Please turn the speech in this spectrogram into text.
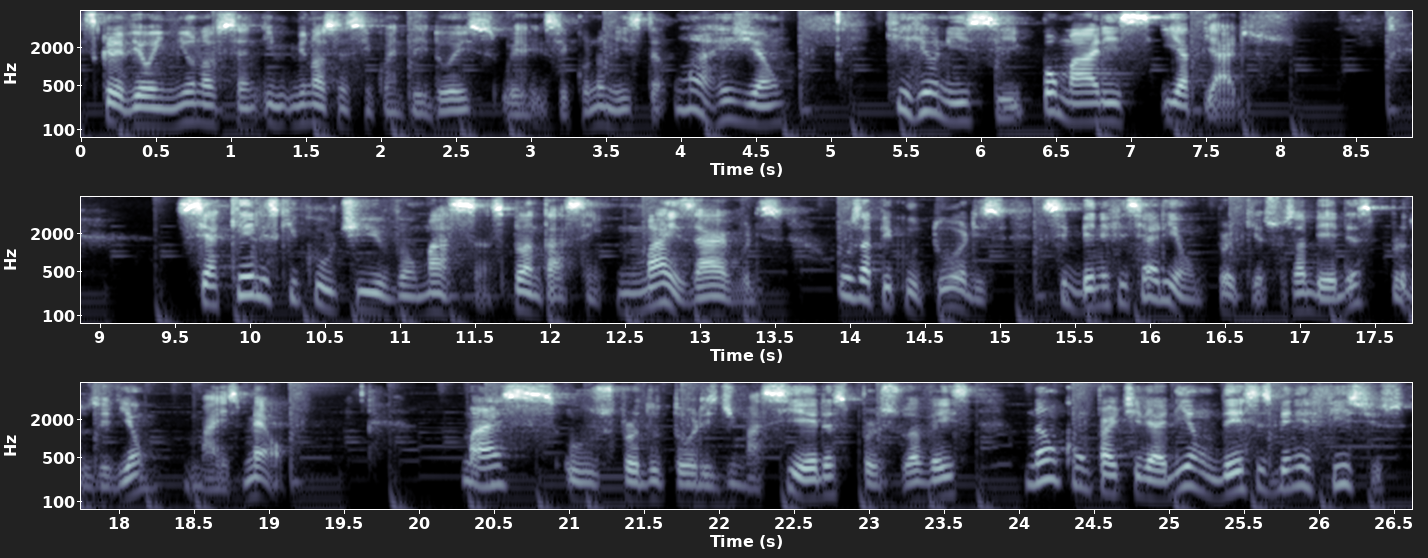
escreveu em, 1952 esse economista, uma região que reunisse pomares e apiários. Se aqueles que cultivam maçãs plantassem mais árvores, os apicultores se beneficiariam, porque suas abelhas produziriam mais mel. Mas os produtores de macieiras, por sua vez, não compartilhariam desses benefícios,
